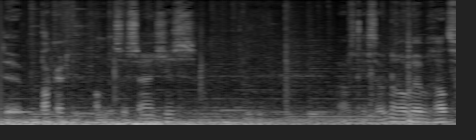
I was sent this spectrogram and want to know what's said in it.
de bakker van de sausages. Waar we het gisteren ook nog over hebben gehad.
